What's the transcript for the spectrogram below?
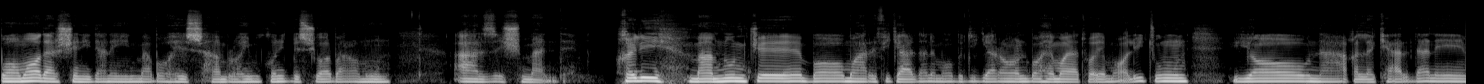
با ما در شنیدن این مباحث همراهی می‌کنید بسیار برامون ارزشمنده. خیلی ممنون که با معرفی کردن ما به دیگران با حمایت های مالیتون یا نقل کردن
